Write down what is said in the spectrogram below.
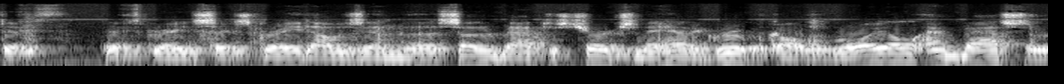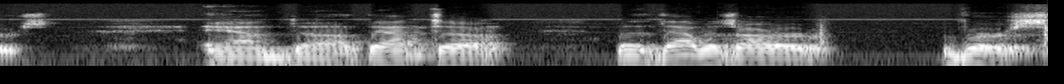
fifth, fifth grade, sixth grade, I was in the Southern Baptist Church, and they had a group called Royal Ambassadors. And uh, that, uh, that was our verse.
